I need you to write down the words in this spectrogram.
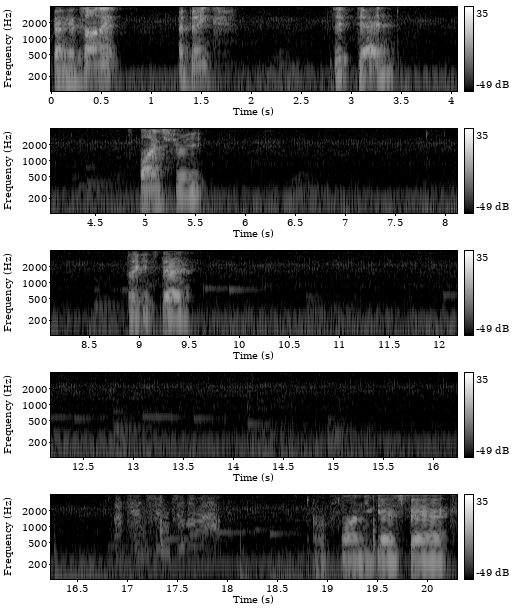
Got hits on it, I think. Is it dead? It's flying straight. I think it's dead. Attention to the map. I'm flying you guys back.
